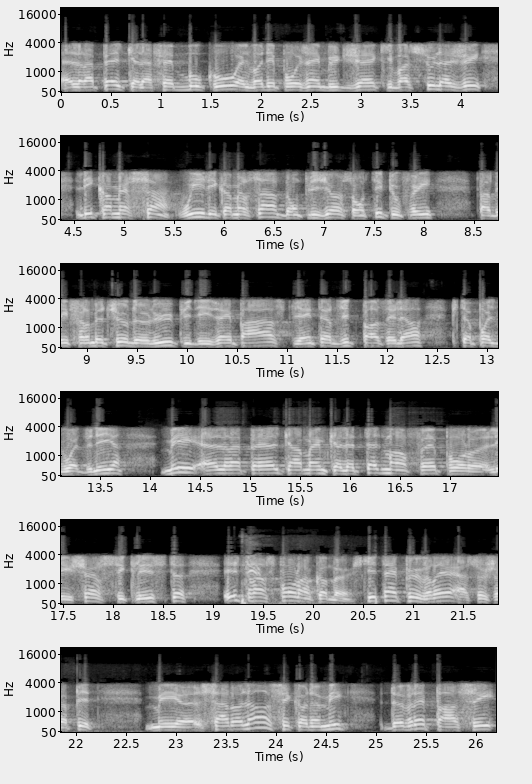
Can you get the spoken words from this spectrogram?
elle rappelle qu'elle a fait beaucoup. Elle va déposer un budget qui va soulager les commerçants. Oui, les commerçants dont plusieurs sont étouffés par des fermetures de rue, puis des impasses, puis interdits de passer là, puis t'as pas le droit de venir. Mais elle rappelle quand même qu'elle a tellement fait pour les chers cyclistes et le transport en commun, ce qui est un peu vrai à ce chapitre. Mais euh, sa relance économique devrait passer.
